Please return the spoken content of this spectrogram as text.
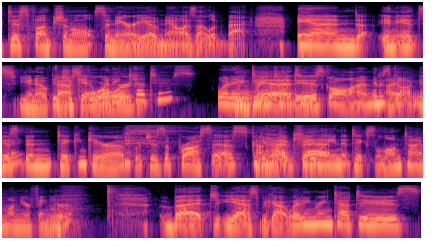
dysfunctional scenario now as I look back. And and it's, you know, Did fast you get forward. wedding tattoos? Wedding we ring did. tattoos? It is gone. It is gone, It has been taken care of, which is a process, kind Yeah, of like healing. It takes a long time on your finger. Mm. But yes, we got wedding ring tattoos.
